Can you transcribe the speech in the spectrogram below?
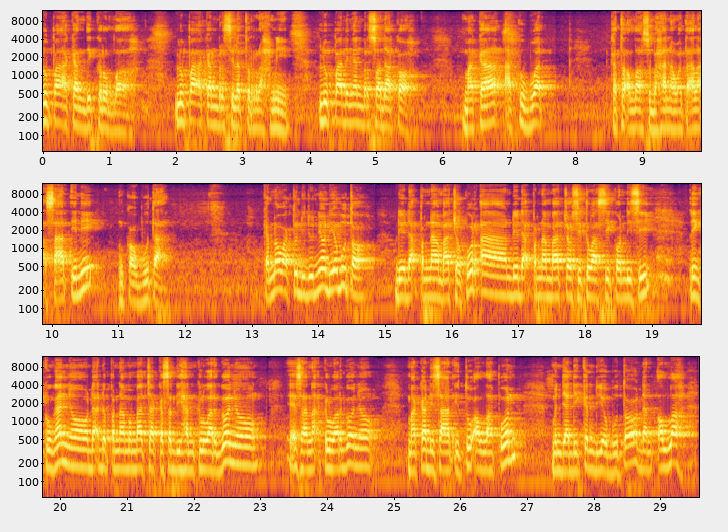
lupa akan zikrullah, lupa akan bersilaturahmi, lupa dengan bersodakoh. Maka aku buat kata Allah Subhanahu wa taala saat ini engkau buta. Karena waktu di dunia dia buta. Dia tidak pernah baca Quran, dia tidak pernah baca situasi kondisi lingkungannya, tidak pernah membaca kesedihan keluarganya, ya sanak keluarganya. Maka di saat itu Allah pun menjadikan dia buta dan Allah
